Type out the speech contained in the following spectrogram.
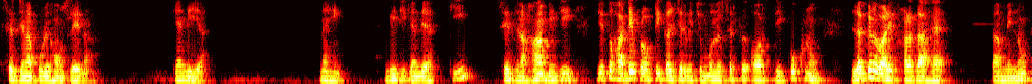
ਸਿਰਜਣਾ ਪੂਰੇ ਹੌਸਲੇ ਨਾਲ। ਕਹਿੰਦੀ ਆ, ਨਹੀਂ, ਬੀਜੀ ਕਹਿੰਦੇ ਆ, ਕੀ ਸਿਰਜਣਾ? ਹਾਂ ਬੀਜੀ, ਜੇ ਤੁਹਾਡੇ ਪ੍ਰਾਪਰਟੀ ਕਲਚਰ ਵਿੱਚ ਮੁੱਲ ਸਿਰਫ ਔਰਤ ਦੀ ਕੁੱਖ ਨੂੰ ਲੱਗਣ ਵਾਲੇ ਫਲ ਦਾ ਹੈ, ਤਾਂ ਮੈਨੂੰ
